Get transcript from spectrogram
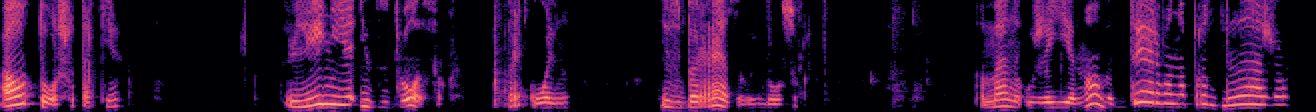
А ото що таке? Лінія із досок. Прикольно. Із березових досок. А мене вже є нове дерево на продажу.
